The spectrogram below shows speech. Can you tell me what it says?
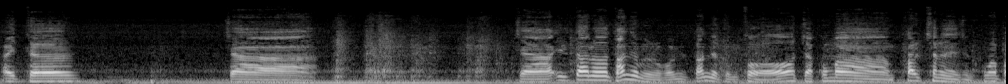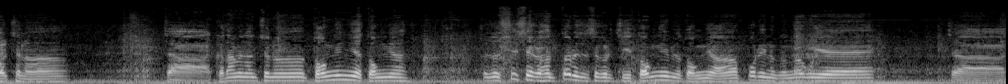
하여튼, 자, 자, 일단은 단념으로 봅니다. 중투. 자, 98,000원에 지금 98,000원. 자, 그 다음에 난저는 동년이에요, 동년. 그래서 시세가 한 떨어져서 그렇지 동념이다 동념 뿌리는 건가구에 자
